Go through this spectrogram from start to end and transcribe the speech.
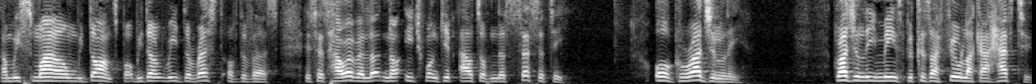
And we smile and we dance, but we don't read the rest of the verse. It says, however, let not each one give out of necessity or grudgingly. Grudgingly means because I feel like I have to,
